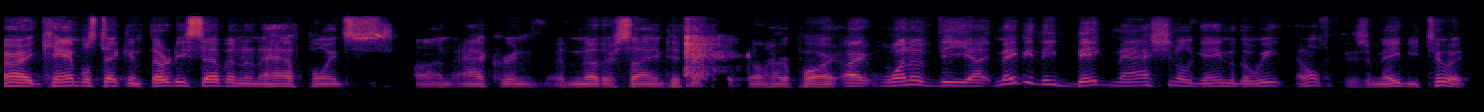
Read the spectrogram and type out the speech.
All right, Campbell's taking 37 and a half points on Akron, another scientific on her part. All right, one of the uh, maybe the big national game of the week. I don't think there's a maybe to it.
